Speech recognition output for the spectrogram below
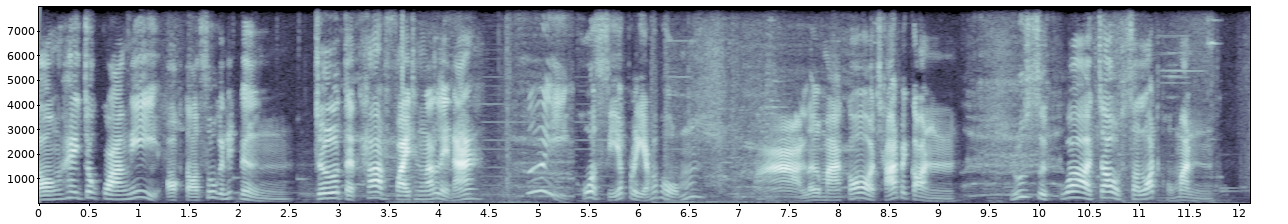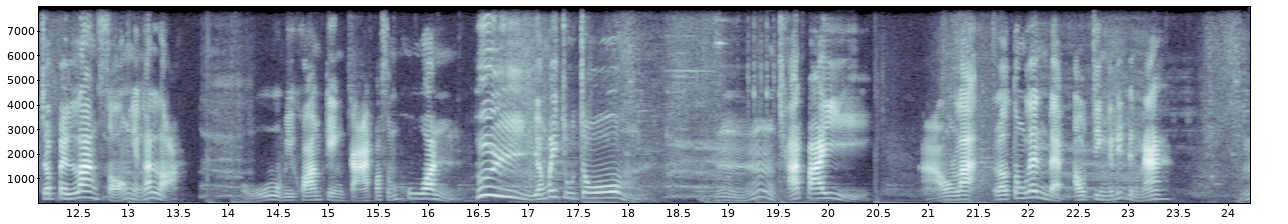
ลองให้เจ้ากวางนี่ออกต่อสู้กันนิดหนึ่ง เจอแต่ธาตุไฟทั้งนั้นเลยนะ ฮ้ยโคตรเสียเปรียบครับผมอ่าเริ่มมาก็ชาร์จไปก่อน รู้สึกว่าเจ้าสล็อตของมัน จะเป็นร่างสองอย่างนั้นหรอโอ้มีความเก่งกาจพอสมควรเฮ้ยยังไม่จู่โจมหือชาร์จไป เอาละเราต้องเล่นแบบเอาจริงกันนิดหนึ่งนะอื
